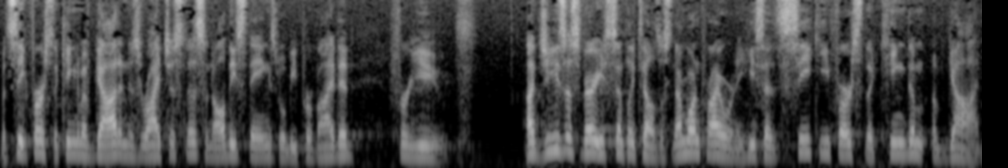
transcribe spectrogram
But seek first the kingdom of God and his righteousness, and all these things will be provided for you. Uh, Jesus very simply tells us number one priority. He says, Seek ye first the kingdom of God.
